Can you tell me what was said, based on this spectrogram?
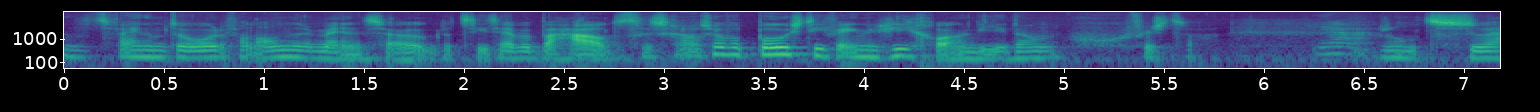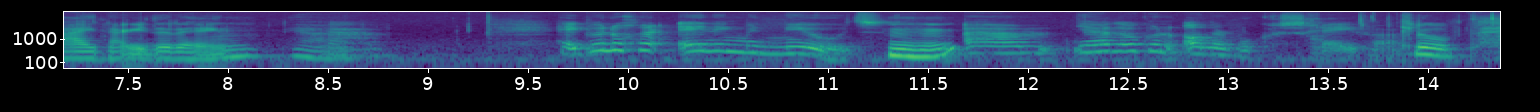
vind vind het fijn om te horen van andere mensen ook. Dat ze iets hebben behaald. Het is gewoon zoveel positieve energie gewoon die je dan verstraalt. Ja. Rondzwaait naar iedereen. Ja. ja. Hey, ik ben nog naar één ding benieuwd. Mhm. Ehm, jij hebt ook een ander boek geschreven. Klopt.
